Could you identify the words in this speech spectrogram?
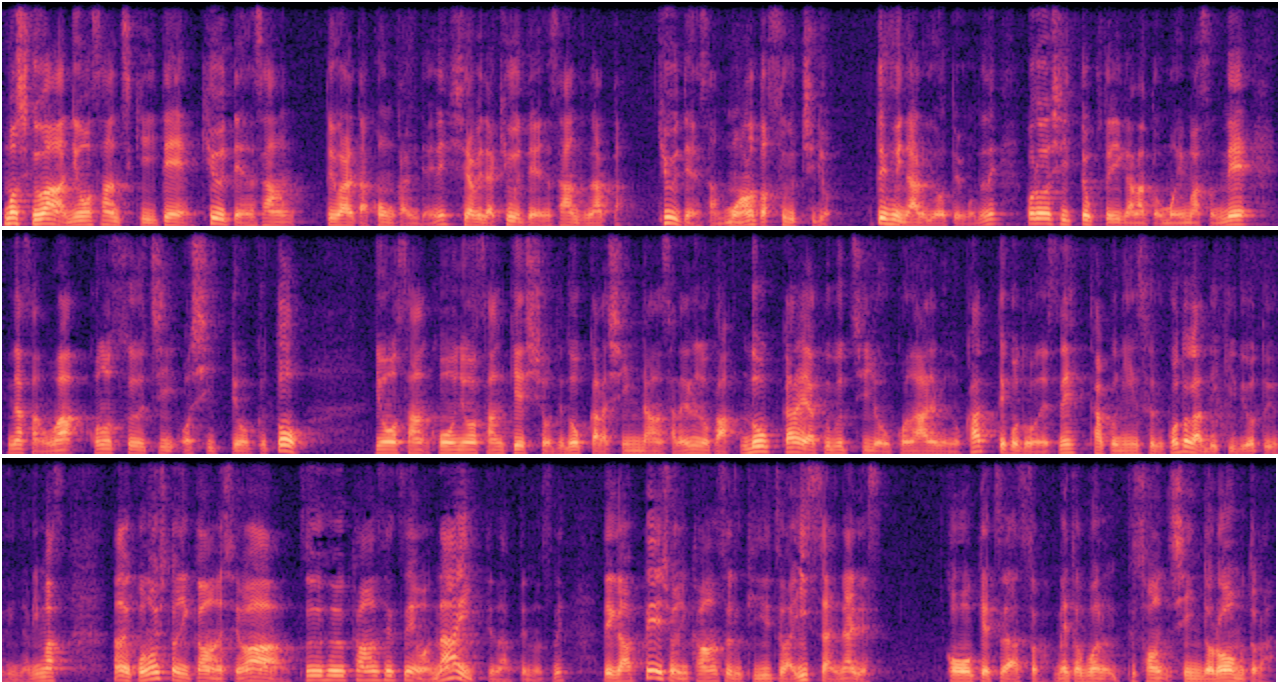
もしくは尿酸値聞いて9.3と言われた今回みたいにね、調べたら9.3となった。9.3、もうあなたはすぐ治療。っていうふうになるよということでね、これを知っておくといいかなと思いますんで、皆さんはこの数値を知っておくと、尿酸、高尿酸血症ってどっから診断されるのか、どっから薬物治療を行われるのかってことをですね、確認することができるよというふうになります。なのでこの人に関しては、痛風関節炎はないってなってるんですね。で、合併症に関する記述は一切ないです。高血圧とか、メタボリックシンドロームとか、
